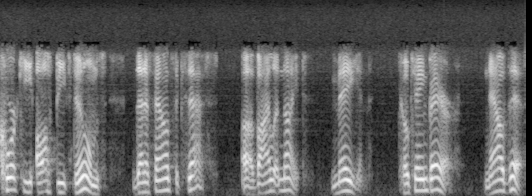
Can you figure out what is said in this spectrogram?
quirky, offbeat films that have found success. Uh, Violent Night, Megan, Cocaine Bear, now this.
